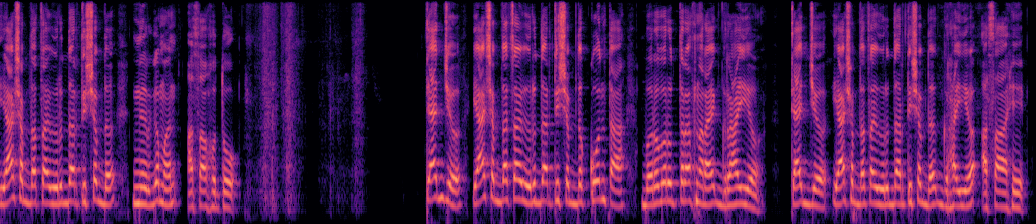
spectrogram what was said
या शब्दाचा विरुद्धार्थी शब्द निर्गमन असा होतो. त्याज्य या शब्दाचा विरुद्धार्थी शब्द कोणता? बरोबर उत्तर असणार आहे ग्राह्य. त्याज्य या शब्दाचा विरुद्धार्थी शब्द ग्राह्य असा आहे.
